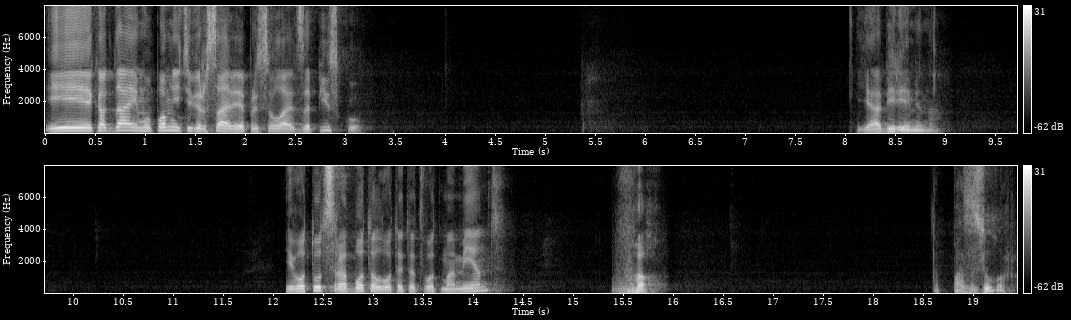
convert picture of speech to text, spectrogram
И когда ему, помните, Версавия присылает записку, я беременна. И вот тут сработал вот этот вот момент. Вау! Это позор.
